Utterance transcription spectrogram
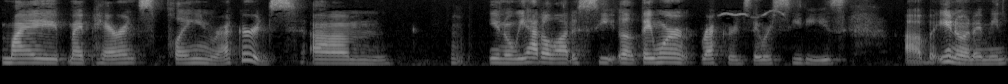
my my parents playing records um you know we had a lot of c uh, they weren't records they were cds uh, but you know what i mean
